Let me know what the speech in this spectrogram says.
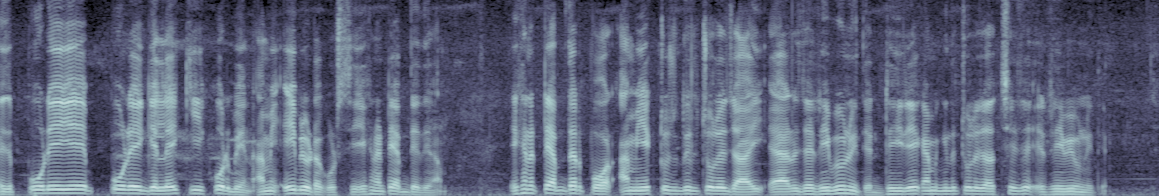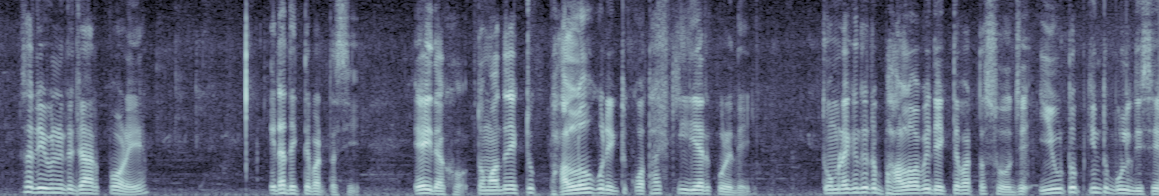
এই যে পড়ে পড়ে গেলে কি করবেন? আমি এই ভিডিওটা করছি, এখানে ট্যাপ দিয়ে দিলাম। এখানে ট্যাপ দেওয়ার পর আমি একটু যদি চলে যাই, আর যে রিভিউ নিতে ডিরেক্ট আমি কিন্তু চলে যাচ্ছি যে রিভিউ নিতে। আচ্ছা রিভিউ নিতে যাওয়ার পরে, এটা দেখতে পারতেছি। এই দেখো, তোমাদের একটু ভালো করে একটু কথা ক্লিয়ার করে দেই। তোমরা কিন্তু একটু ভালোভাবে দেখতে পারতেছো যে ইউটিউব কিন্তু বলে দিছে,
